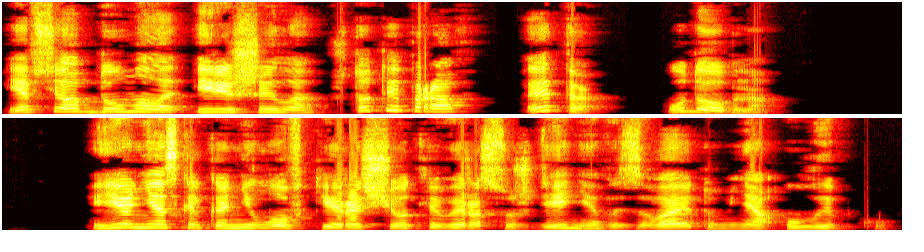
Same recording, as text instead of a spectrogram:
Я все обдумала и решила, что ты прав. Это удобно. Ее несколько неловкие расчетливые рассуждения вызывают у меня улыбку,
